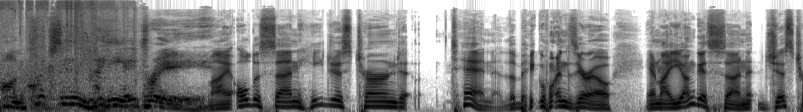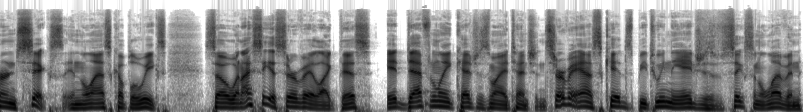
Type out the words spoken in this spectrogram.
on Quixie 98.3. My oldest son, he just turned 10, the big one zero, and my youngest son just turned six in the last couple of weeks. So when I see a survey like this, it definitely catches my attention. Survey asks kids between the ages of 6 and 11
